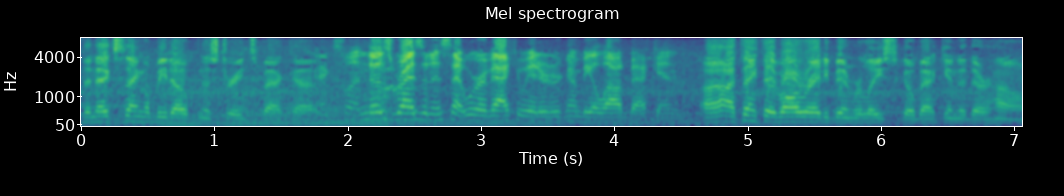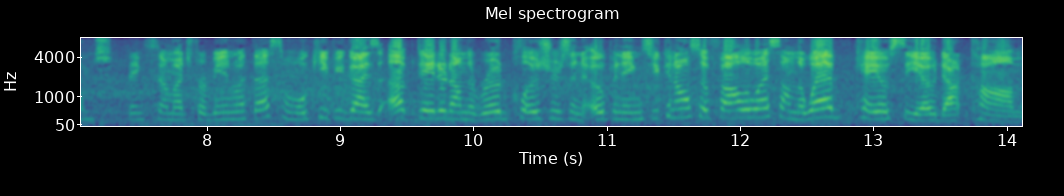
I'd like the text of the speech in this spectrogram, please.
the next thing will be to open the streets back up. Excellent. Those residents that were evacuated are going to be allowed back in? Uh, I think they've already been released to go back into their homes. Thanks so much for being with us, and we'll keep you guys updated on the road closures and openings. You can also follow us on the web, koco.com.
